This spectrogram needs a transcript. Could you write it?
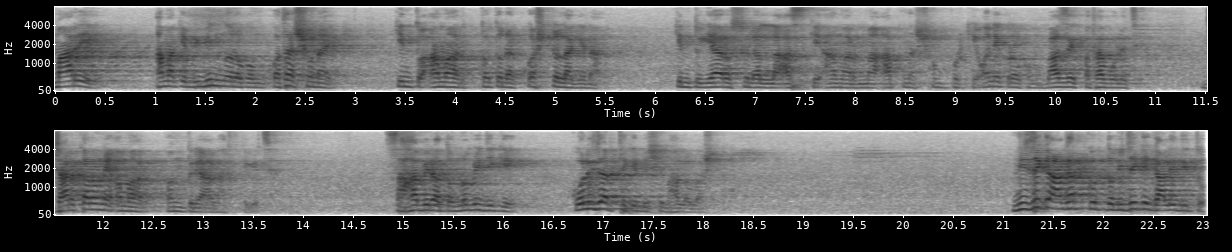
মারে, আমাকে বিভিন্ন রকম কথা শোনায়, কিন্তু আমার ততটা কষ্ট লাগে না। কিন্তু ইয়া রসুলাল্লাহ, আজকে আমার মা আপনার সম্পর্কে অনেক রকম বাজে কথা বলেছে, যার কারণে আমার অন্তরে আঘাত লেগেছে। সাহাবিরা তো নবীজিকে কলিজার থেকে বেশি ভালোবাসত। নিজেকে আঘাত করত, নিজেকে গালি দিত,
